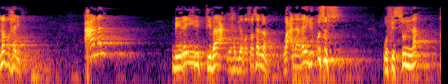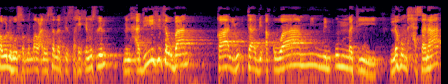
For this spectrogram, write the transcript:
مظهري. عمل بغير اتباع لهدي الرسول صلى الله عليه وسلم وعلى غير أسس. وفي السنة قوله صلى الله عليه وسلم في صحيح مسلم من حديث ثوبان قال يؤتى بأقوام من أمتي لهم حسنات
